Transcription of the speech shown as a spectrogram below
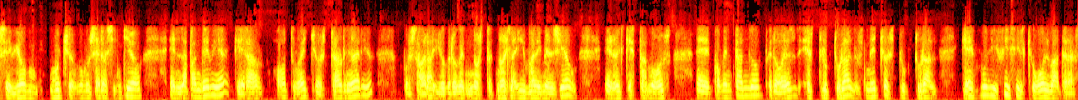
se vio mucho cómo se resintió en la pandemia, que era otro hecho extraordinario, pues ahora yo creo que no, no es la misma dimensión en el que estamos eh, comentando, pero es estructural, es un hecho estructural, que es muy difícil que vuelva atrás.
